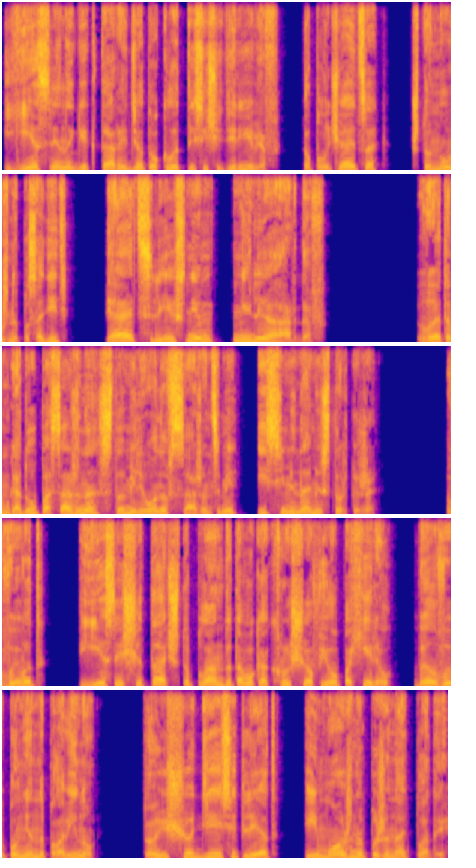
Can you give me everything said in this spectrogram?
Если на гектар идет около тысячи деревьев, то получается, что нужно посадить 5 с лишним миллиардов. В этом году посажено 100 миллионов саженцами и семенами столько же. Вывод: если считать, что план до того, как Хрущев его похерил, был выполнен наполовину, то еще 10 лет и можно пожинать плоды.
